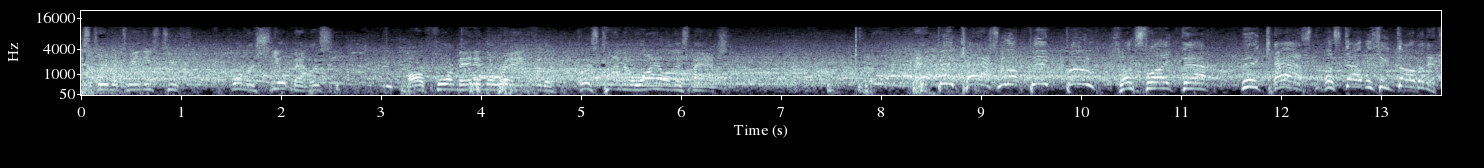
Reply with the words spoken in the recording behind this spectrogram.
History between these two former Shield members. All four men in the ring for the first time in a while in this match. And Big Cass with a big boot. Just like that, Big Cass establishing dominance.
